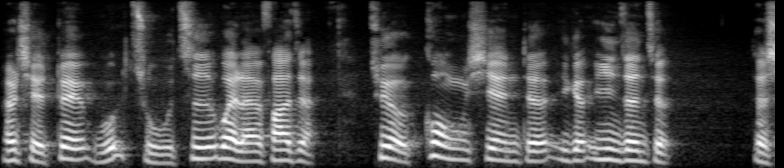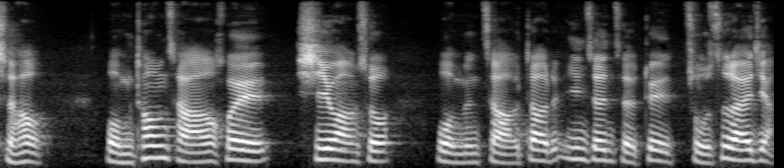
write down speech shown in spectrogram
而且对无组织未来发展最有贡献的一个应征者的时候，我们通常会希望说，我们找到的应征者对组织来讲，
